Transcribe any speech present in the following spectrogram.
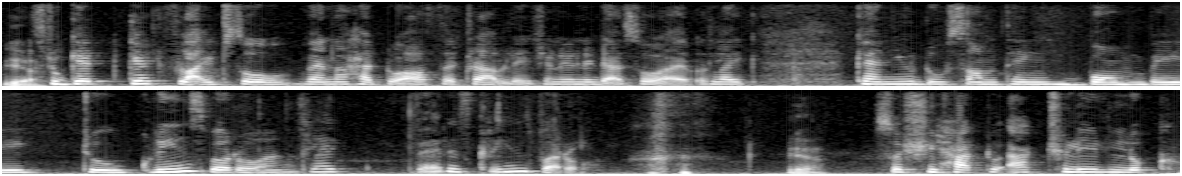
Yeah. to get, get flights. So when I had to ask the travel agent in India, so I was like, can you do something Bombay to Greensboro? And I was like, where is Greensboro? yeah. So she had to actually look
